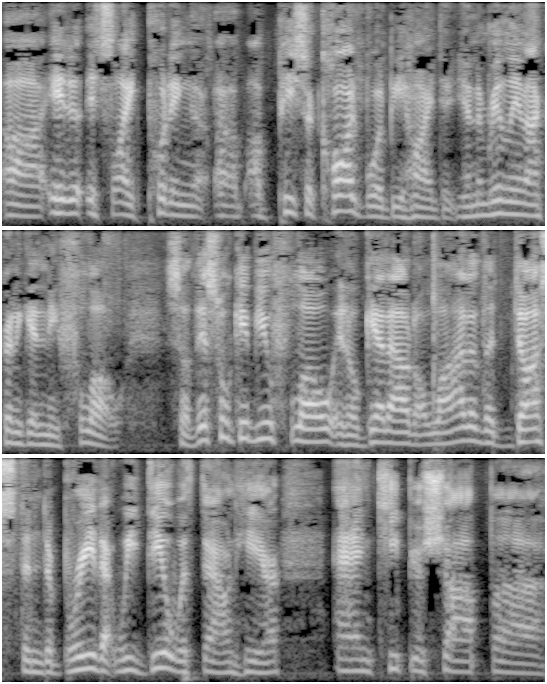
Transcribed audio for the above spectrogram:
uh, it, it's like putting a, a, piece of cardboard behind it. You're really not going to get any flow. So this will give you flow. It'll get out a lot of the dust and debris that we deal with down here and keep your shop uh,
